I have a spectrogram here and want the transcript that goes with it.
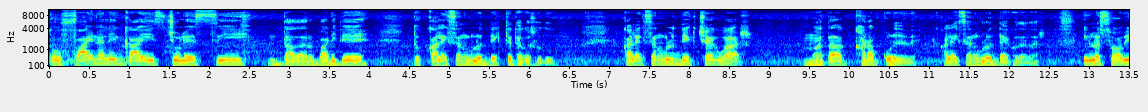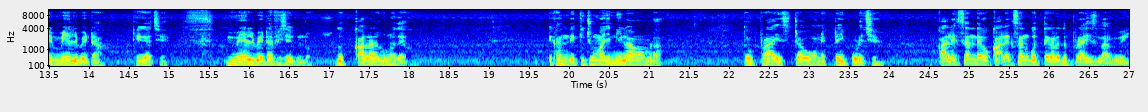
তো ফাইনালি গাইস চলে এসেছি দাদার বাড়িতে। তো কালেকশানগুলো দেখতে থাকো শুধু। কালেকশানগুলো দেখছ একবার, মাথা খারাপ করে দেবে। কালেকশানগুলো দেখো দাদার। এগুলো সবই মেল বেটা ঠিক আছে? মেল বেটা ফিস এগুলো, শুধু কালারগুলো দেখো। এখান থেকে কিছু মাছ নিলাম আমরা। তো প্রাইসটাও অনেকটাই পড়েছে। কালেকশান দেখো কালেকশান করতে গেলে তো প্রাইস লাগবেই।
